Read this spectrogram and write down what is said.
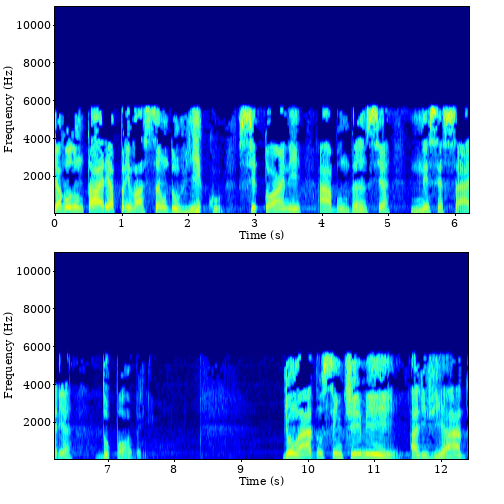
que a voluntária privação do rico se torne a abundância necessária do pobre. De um lado, senti-me aliviado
